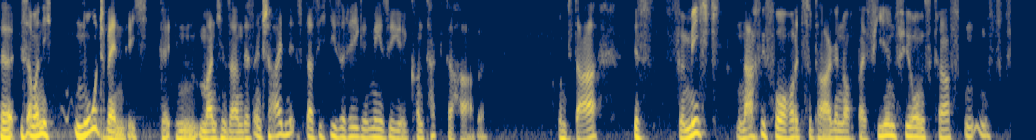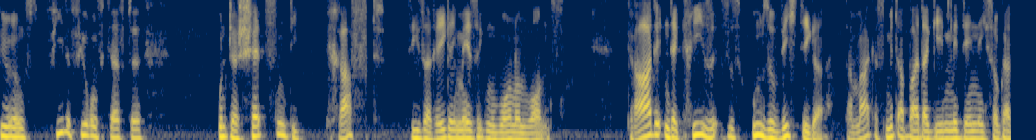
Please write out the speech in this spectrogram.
äh, ist aber nicht notwendig in manchen Sachen. Das Entscheidende ist, dass ich diese regelmäßige Kontakte habe. Und da ist für mich nach wie vor heutzutage noch bei vielen Führungskräften, Führungs, viele Führungskräfte unterschätzen die Kraft dieser regelmäßigen One-on-Ones. Gerade in der Krise ist es umso wichtiger. Da mag es Mitarbeiter geben, mit denen ich sogar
